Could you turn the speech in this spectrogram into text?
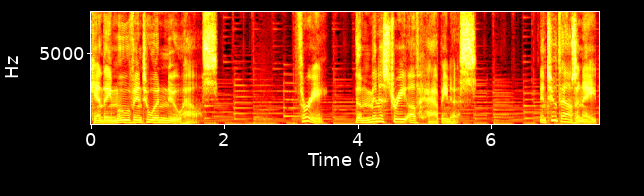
can they move into a new house. 3. The Ministry of Happiness In 2008,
